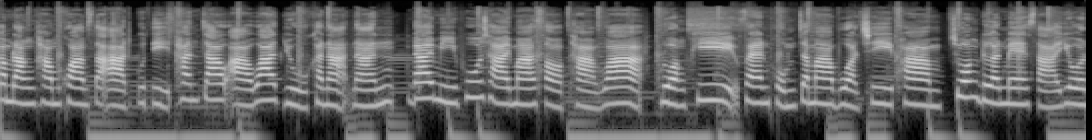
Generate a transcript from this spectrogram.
กำลังทำความสะอาดกุฏิท่านเจ้าอาวาสอยู่ขณะนั้น ได้มีผู้ชายมาสอบถามว่าหลวงพี่แฟนผมจะมาบวชชีพราหมณ์ช่วงเดือนเมษายน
